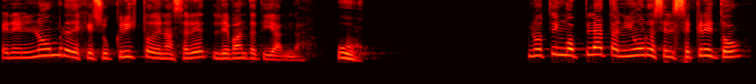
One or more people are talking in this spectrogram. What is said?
En el nombre de Jesucristo de Nazaret, levántate y anda. Uh. No tengo plata ni oro es el secreto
